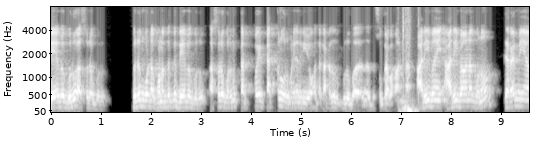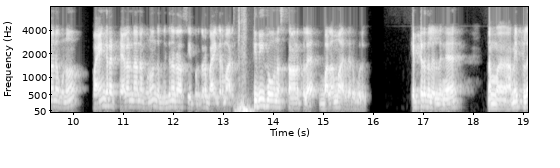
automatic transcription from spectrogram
தேவகுரு அசுரகுரு. பெருங்கோட்ட குணத்துக்கு தேவகுரு அசுரகுரு தற்போய் டக்குன்னு ஒரு மனிதனுக்கு யோகத்தை காட்டுறது குரு சுக்கர பகவான் தான். அறிவை அறிவான குணம் திறமையான குணம் பயங்கர டேலண்டான குணம் இந்த மிதுன ராசியை பொறுத்தவரை பயங்கரமா இருக்கு. திரிகோண ஸ்தானத்துல பலமா இருக்காரு உங்களுக்கு. கெட்டடத்துல இல்லைங்க. நம்ம அமைப்புல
